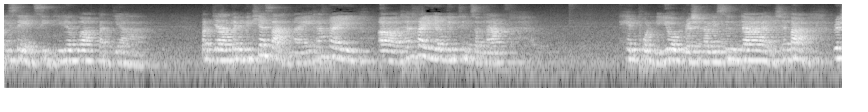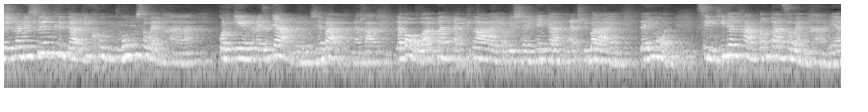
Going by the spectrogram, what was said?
ฏิเสธสิ่งที่เรียกว่าปรัชญา ปรัชญาเป็นวิทยาศาสตร์ไหม ถ้าใครถ้าใครยังนึกถึงสำนักเหตุผลนิยม rationalism ได้ใช่ป่ะ rationalism คือการที่คุณมุ่งแสวงหากฎเกณฑ์อะไรสักอย่างหนึ่งใช่ป่ะนะคะ แล้วบอกว่ามัน apply เอาไปใช้ในการอธิบายได้หมด สิ่งที่เดอคามต้องการแสวงหาเนี่ย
